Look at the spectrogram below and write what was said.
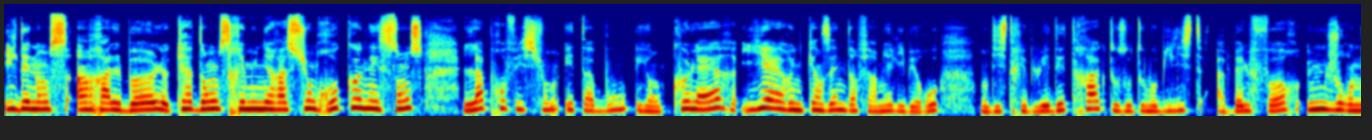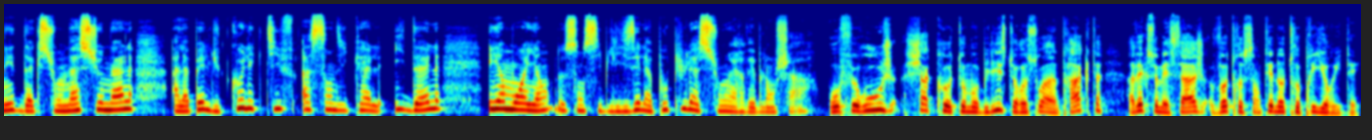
Il dénonce un ras-le-bol, cadence, rémunération, reconnaissance. La profession est à bout et en colère. Hier, une quinzaine d'infirmiers libéraux ont distribué des tracts aux automobilistes à Belfort, une journée d'action nationale à l'appel du collectif asyndical IDEL et un moyen de sensibiliser la population Hervé Blanchard. Au feu rouge, chaque automobiliste reçoit un tract avec ce message Votre santé, notre priorité.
